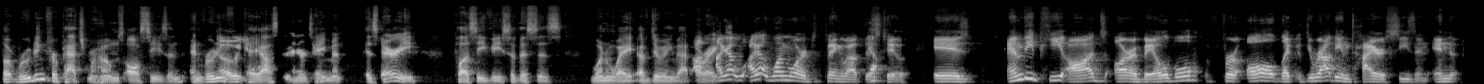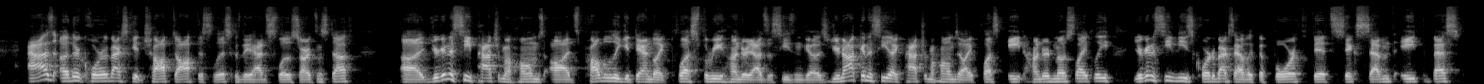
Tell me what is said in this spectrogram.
but rooting for Patrick Mahomes all season and rooting oh, for yeah. chaos and entertainment is very plus EV. So this is one way of doing that. All right. I got I got one more thing about this yeah. too. Is MVP odds are available for all like throughout the entire season. And as other quarterbacks get chopped off this list because they had slow starts and stuff, uh, you're going to see Patrick Mahomes odds probably get down to like plus 300 as the season goes. You're not going to see like Patrick Mahomes at like plus 800 most likely. You're going to see these quarterbacks that have like the fourth, fifth, sixth, seventh, eighth best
